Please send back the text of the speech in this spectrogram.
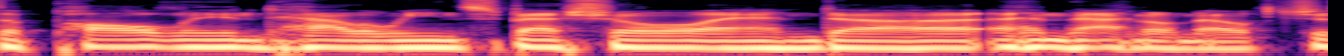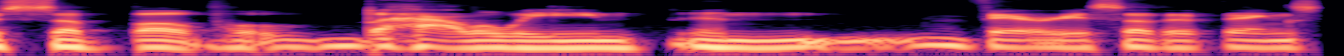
the Paul Lynde Halloween special and uh and I don't know, just above Halloween and various other things.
